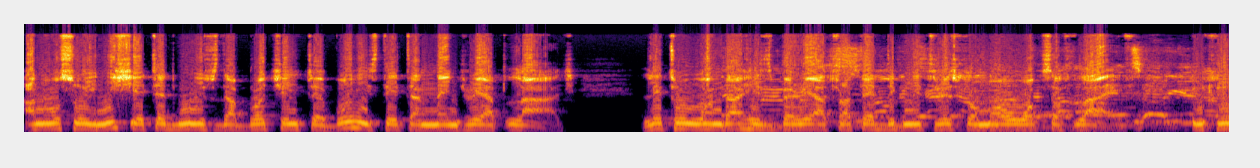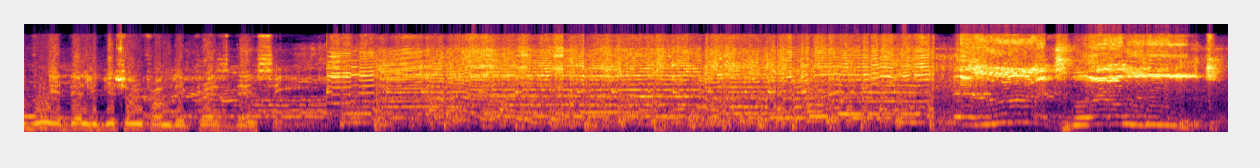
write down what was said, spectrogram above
and also initiated moves that brought change to Ebonyi State and Nigeria at large. Little wonder his burial attracted dignitaries from all walks of life, including a delegation from the presidency. A life well lived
